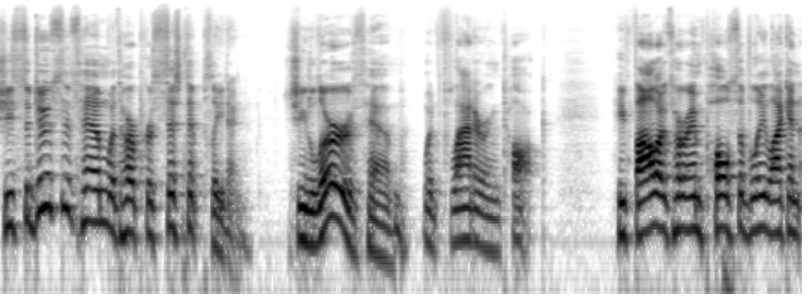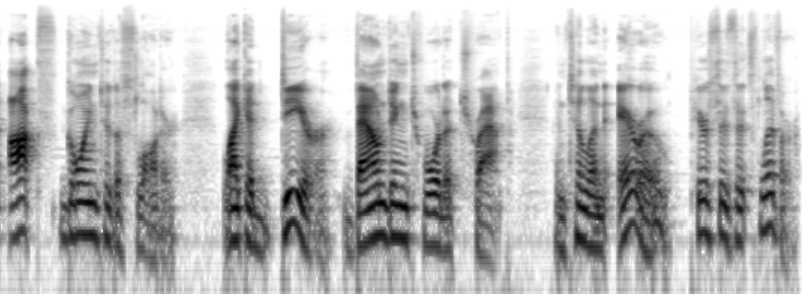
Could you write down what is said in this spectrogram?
She seduces him with her persistent pleading. She lures him with flattering talk. He follows her impulsively like an ox going to the slaughter like a deer bounding toward a trap until an arrow pierces its liver.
